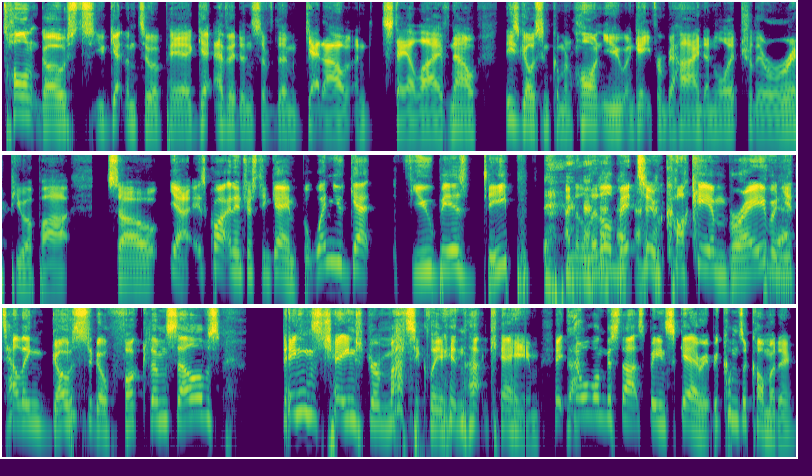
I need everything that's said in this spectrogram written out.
taunt ghosts, you get them to appear, get evidence of them, get out, and stay alive. Now, these ghosts can come and haunt you and get you from behind and literally rip you apart. So, yeah, it's quite an interesting game. But when you get a few beers deep and a little bit too cocky and brave, and Yeah. you're telling ghosts to go fuck themselves, things change dramatically in that game. It no longer starts being scary; it becomes a comedy.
